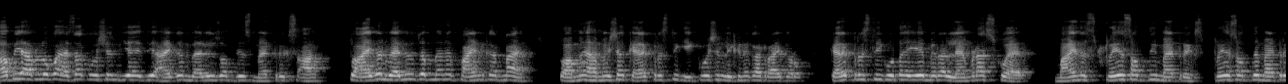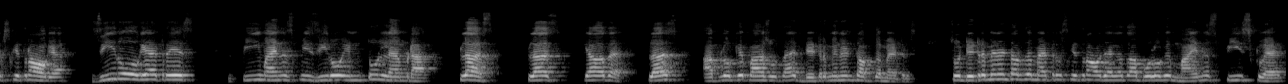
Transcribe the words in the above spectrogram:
अभी आप लोग को ऐसा क्वेश्चन दिया है eigen values of this matrix are तो आइगन वैल्यू जब मैंने फाइंड करना है तो हमें हमेशा कैरेक्टरिस्टिक इक्वेशन लिखने का ट्राई करो। कैरेक्टरिस्टिक होता है ये मेरा lambda square minus trace of the matrix trace of the matrix कितना हो गया? ज़ीरो हो गया trace P minus P zero into lambda plus plus क्या होता है? प्लस आप लोग के पास होता है determinant of the matrix so determinant of the matrix कितना हो जाएगा? तो आप बोलोगे minus P square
